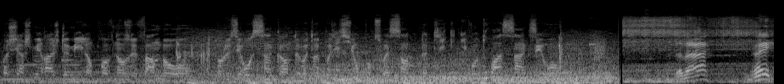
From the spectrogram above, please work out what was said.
Recherche Mirage 2000 en provenance de Farnborough, dans le 050 de votre position pour 60 nautiques, niveau 350. Ça va? Oui.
